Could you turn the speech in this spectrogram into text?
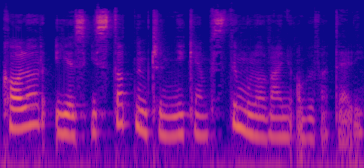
Kolor jest istotnym czynnikiem w stymulowaniu obywateli.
